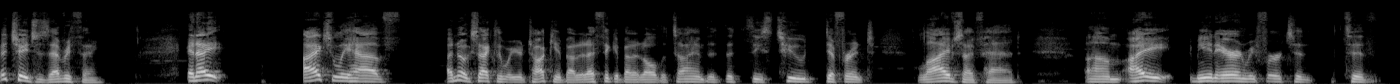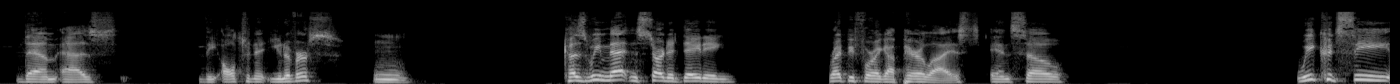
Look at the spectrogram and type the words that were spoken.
It changes everything. And I I actually have I know exactly what you're talking about it. I think about it all the time that, that these two different lives I've had. Um I me and Erin refer to to them as the alternate universe Mm, cuz we met and started dating right before I got paralyzed. And so we could see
